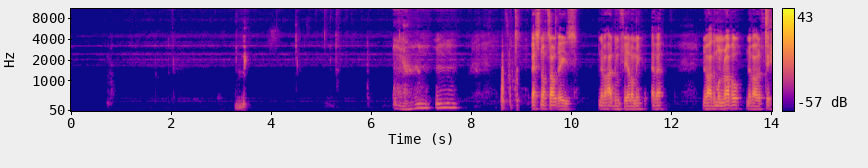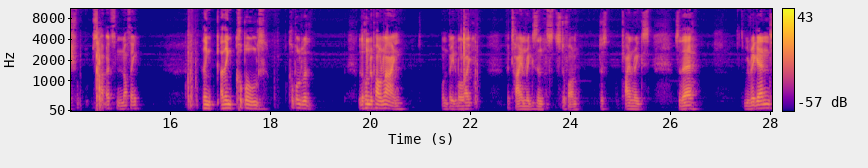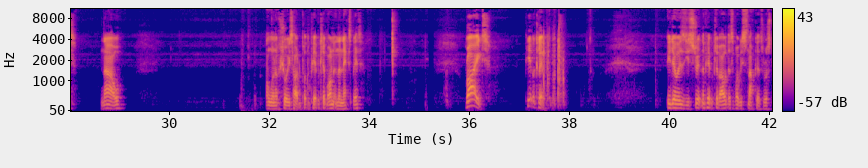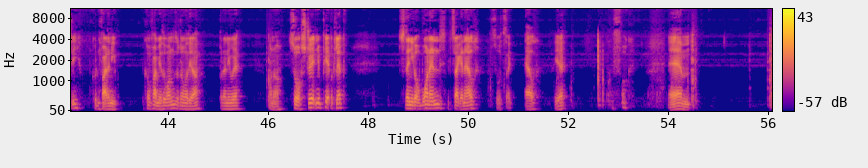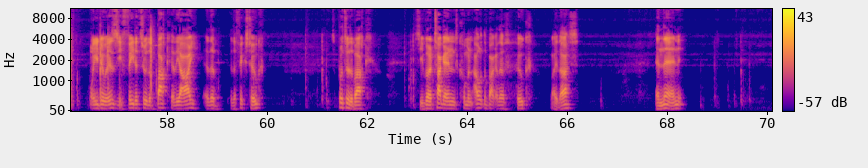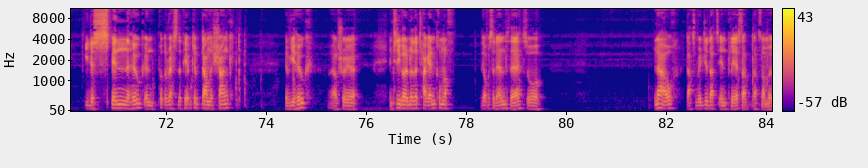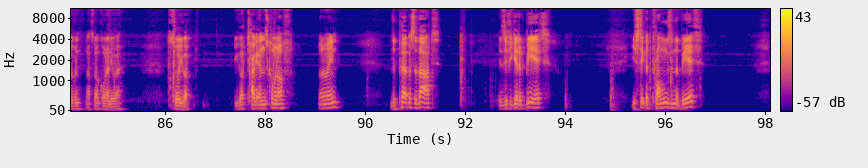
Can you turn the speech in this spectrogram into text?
Mm-hmm. Best knots out these. Never had them fail on me, ever. Never had them unravel, never had a fish snap it, nothing. I think I think coupled coupled with with a hundred pound line, unbeatable like for tying rigs and stuff on. Just tying rigs. So there. It's my rig end. Now I'm gonna show you how to put the paper clip on in the next bit. Right. Paper clip you do is you straighten the paper clip out. This is probably snap it's rusty. Couldn't find any, couldn't find the other ones. I don't know where they are. But anyway, oh no. So straighten your paper clip. So then you got one end. It's like an L. So it's like L. Yeah. Fuck. Um. What you do is you feed it through the back of the eye of the of the fixed hook. So put through the back. So you've got a tag end coming out the back of the hook like that. And then you just spin the hook and put the rest of the paper clip down the shank of your hook. I'll show you until you got another tag end coming off the opposite end there. So now that's rigid, that's in place, that, that's not moving, that's not going anywhere. So you got you got tag ends coming off, you know what I mean? The purpose of that is if you get a bait, you stick the prongs in the bait,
